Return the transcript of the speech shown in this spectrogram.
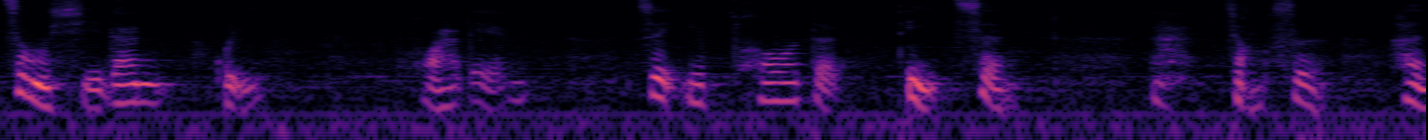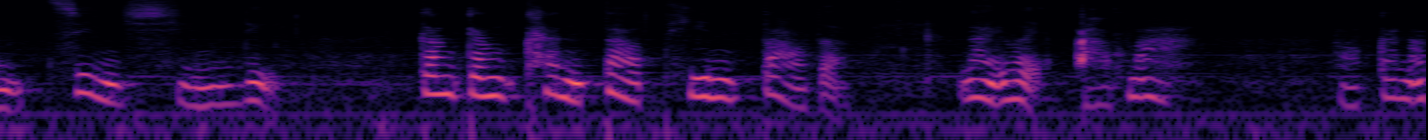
总是咱为华联这一波的地震啊，总是很尽心力。刚刚看到、听到的那一位阿嬷，好跟他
